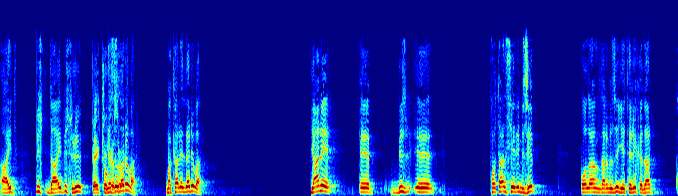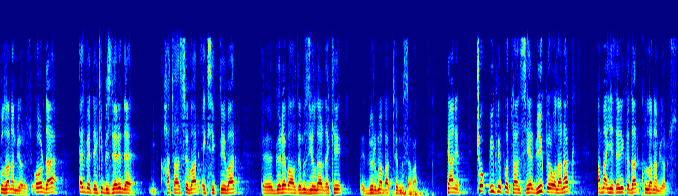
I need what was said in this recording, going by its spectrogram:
ait bir, dair bir sürü Pek çok yazı yazıları var. var. Makaleleri var. Yani e, biz e, potansiyelimizi, olanlarımızı yeteri kadar kullanamıyoruz. Orada elbette ki bizlerin de hatası var, eksikliği var. E, görev aldığımız yıllardaki e, duruma baktığımız zaman. Yani çok büyük bir potansiyel, büyük bir olanak ama yeteri kadar kullanamıyoruz.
